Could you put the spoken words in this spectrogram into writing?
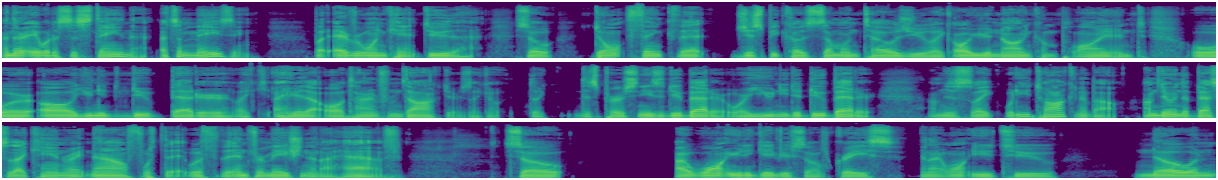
And they're able to sustain that. That's amazing. But everyone can't do that. So don't think that just because someone tells you like oh you're non-compliant or oh you need to do better like i hear that all the time from doctors like, oh, like this person needs to do better or you need to do better. I'm just like what are you talking about? I'm doing the best that i can right now with the with the information that i have. So i want you to give yourself grace and i want you to know and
